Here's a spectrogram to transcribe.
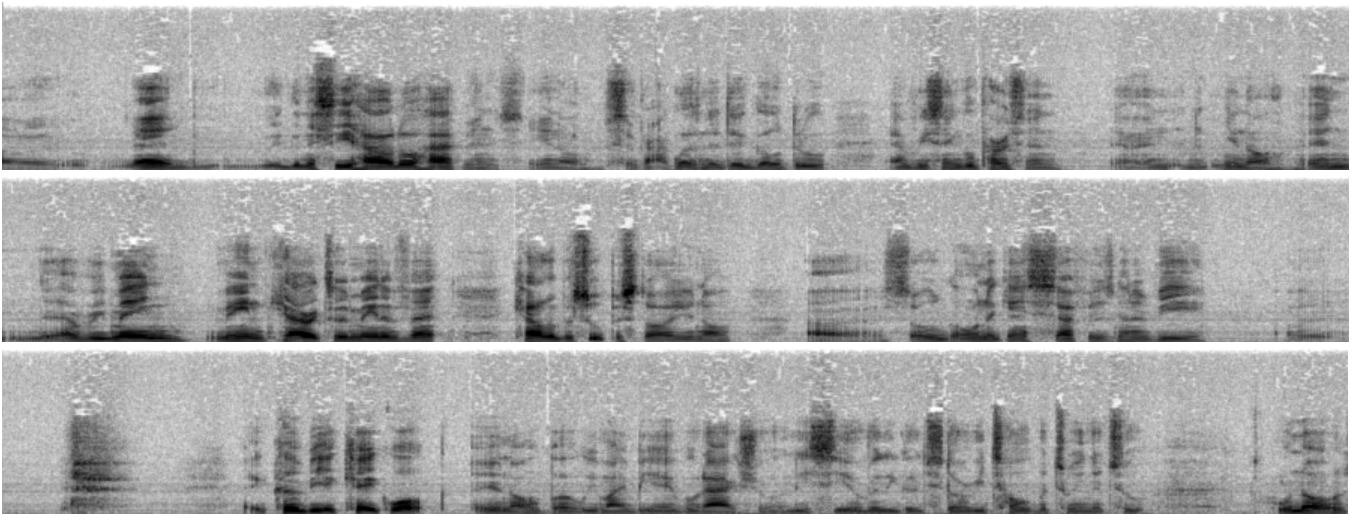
uh, man, we're gonna see how it all happens. You know, so Brock Lesnar did go through every single person, and you know, and every main main character, main event, caliber superstar. You know, uh, so going against Seth is gonna be. Uh, it could be a cakewalk you know, but we might be able to actually see a really good story told between the two. Who knows?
